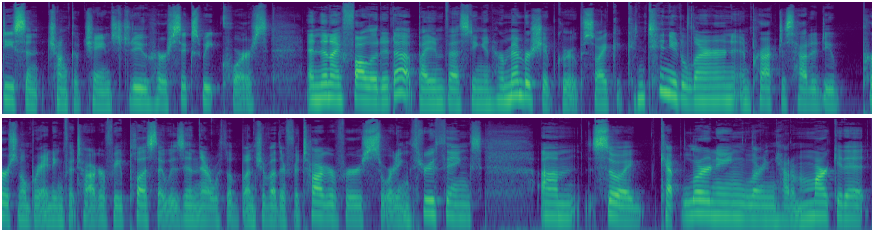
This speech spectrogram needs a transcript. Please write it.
decent chunk of change to do her six week course. And then I followed it up by investing in her membership group so I could continue to learn and practice how to do personal branding photography. Plus, I was in there with a bunch of other photographers sorting through things. Um, so I kept learning, learning how to market it.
